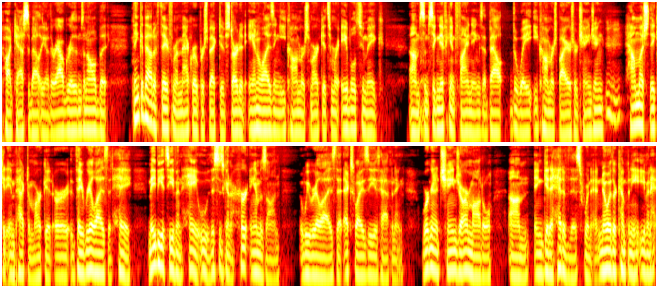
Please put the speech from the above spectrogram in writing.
podcasts about you know their algorithms and all, but think about if they, from a macro perspective, started analyzing e-commerce markets and were able to make um, some significant findings about the way e-commerce buyers are changing, how much they could impact a market, or they realize that hey, maybe it's even hey, ooh, this is going to hurt Amazon. We realize that X, Y, Z is happening. We're going to change our model um, and get ahead of this when no other company even ha-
